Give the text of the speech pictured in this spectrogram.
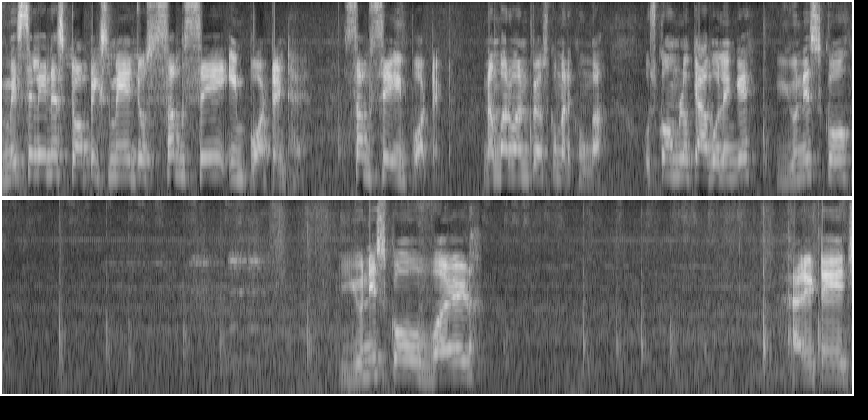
मिसलिनस टॉपिक्स में जो सबसे इंपॉर्टेंट है, सबसे इंपॉर्टेंट नंबर वन पे उसको मैं रखूँगा। उसको हम लोग क्या बोलेंगे? UNESCO UNESCO world heritage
